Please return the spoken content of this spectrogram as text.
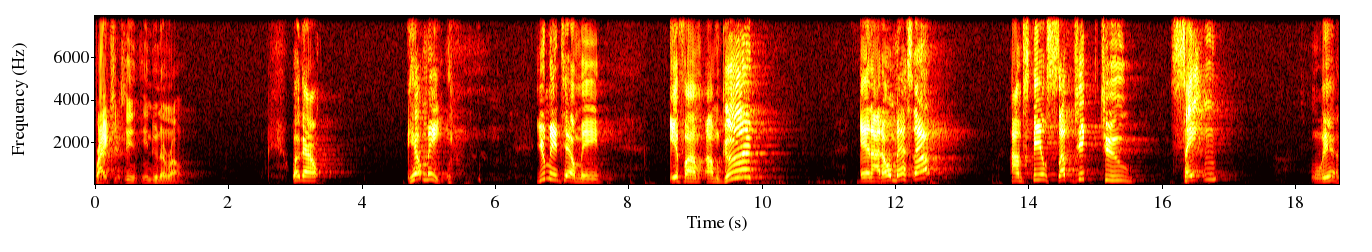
righteous, he, he didn't do nothing wrong. Well, now, help me. you mean tell me if I'm, I'm good and I don't mess up, I'm still subject to Satan? Well, yeah.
